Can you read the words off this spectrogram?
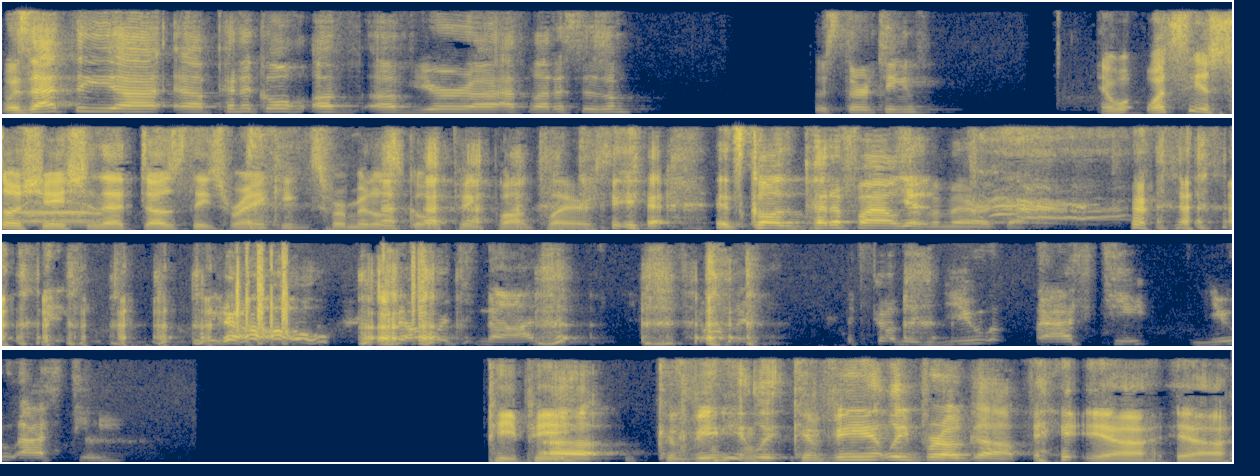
was that the uh, uh, pinnacle of of your uh, athleticism? It was 13. And what's the association Uh, that does these rankings for middle school ping pong players? yeah, it's called the Pedophiles Yeah. of America. no, no, it's not. It's called the, it's called the UST UST. PP. Uh, conveniently conveniently broke up. yeah, yeah.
